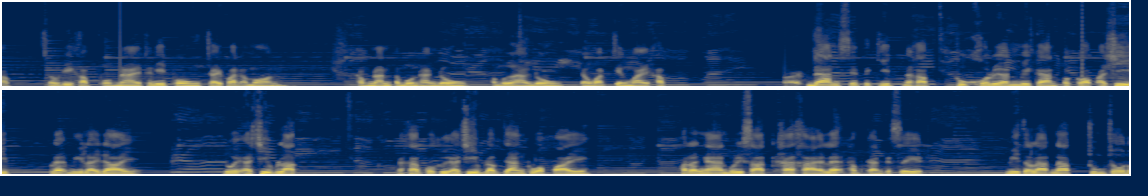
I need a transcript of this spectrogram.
ครับสวัสดีครับ ผมนายธนิตพงษ์ชัยพัฒอมรกำนันตำบลหางดงอำเภอหางดง จังหวัดเชียงใหม่ครับ ด้านเศรษฐกิจนะครับ ทุกครัวเรือนมีการประกอบอาชีพและมีรายได้ โดยอาชีพหลักนะครับ ก็คืออาชีพรับจ้างทั่วไป พนักงานบริษัทค้าขายและทำการเกษตร มีตลาดนัดชุมชน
